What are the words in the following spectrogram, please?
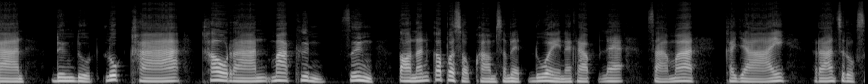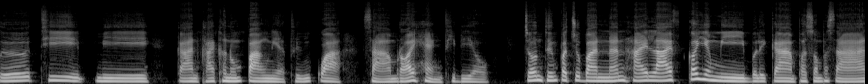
การดึงดูดลูกค้าเข้าร้านมากขึ้น ซึ่งตอนนั้นก็ประสบความสำเร็จด้วยนะครับ และสามารถขยายร้านสะดวกซื้อที่มีการขายขนมปังเนี่ยถึงกว่า 300 แห่งทีเดียว จนถึงปัจจุบันนั้น High Life ก็ยังมีบริการผสมผสาน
